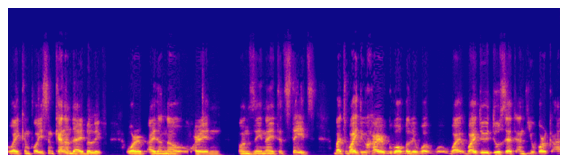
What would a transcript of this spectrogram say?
like employees in canada i believe or i don't know or in on the united states. But why do you hire globally? What, why, why do you do that? And you work uh,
